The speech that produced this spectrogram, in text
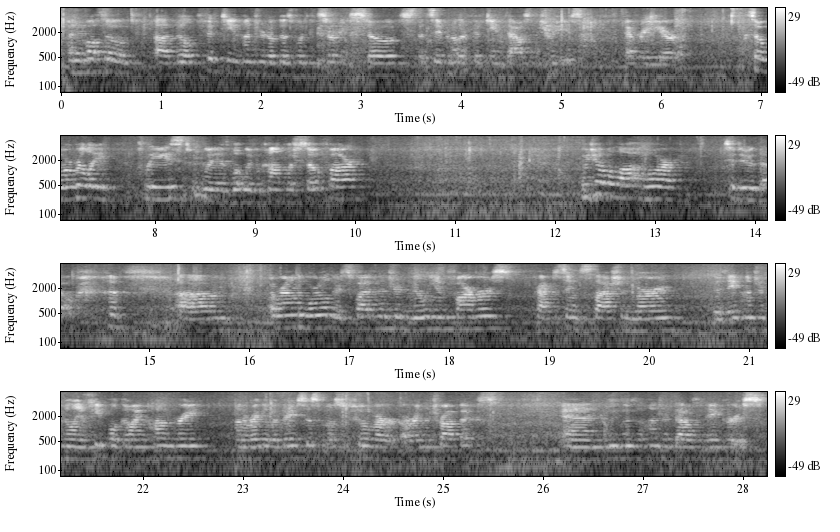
And they've also uh, built 1,500 of those wood conserving stoves that save another 15,000 trees every year. So we're really pleased with what we've accomplished so far. We do have a lot more to do though. um, around the world there's 500 million farmers practicing slash and burn. There's 800 million people going hungry on a regular basis, most of whom are, are in the tropics. And we lose 100,000 acres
